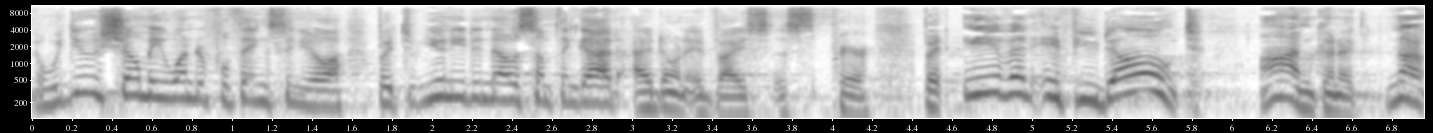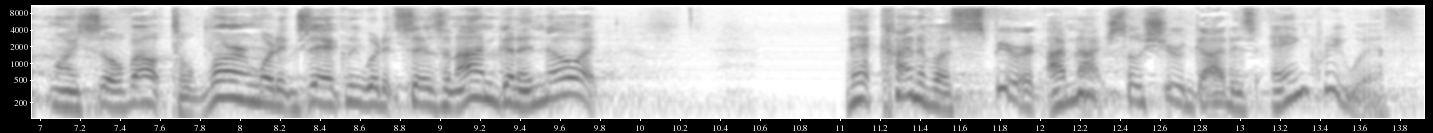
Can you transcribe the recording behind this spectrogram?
would you show me wonderful things in your law? But you need to know something, God. I don't advise this prayer. But even if you don't, I'm going to knock myself out to learn what exactly what it says and I'm going to know it. That kind of a spirit, I'm not so sure God is angry with.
